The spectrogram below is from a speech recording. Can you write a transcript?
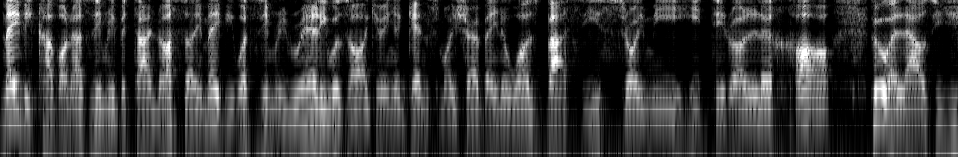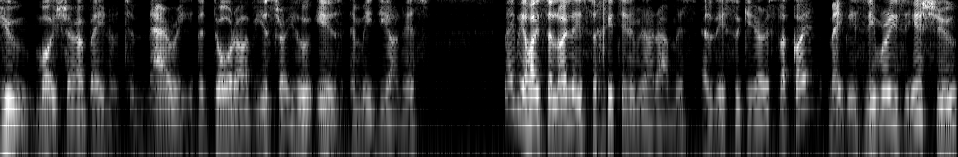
maybe Kavona Zimri B'tar Nasai, maybe what Zimri really was arguing against Moshe Rabbeinu was Bas Yisroi Hitira Lecha, who allows you, Moshe Rabbeinu, to marry the daughter of Yisro, who is a Midianis. Maybe Maybe Zimri's issue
